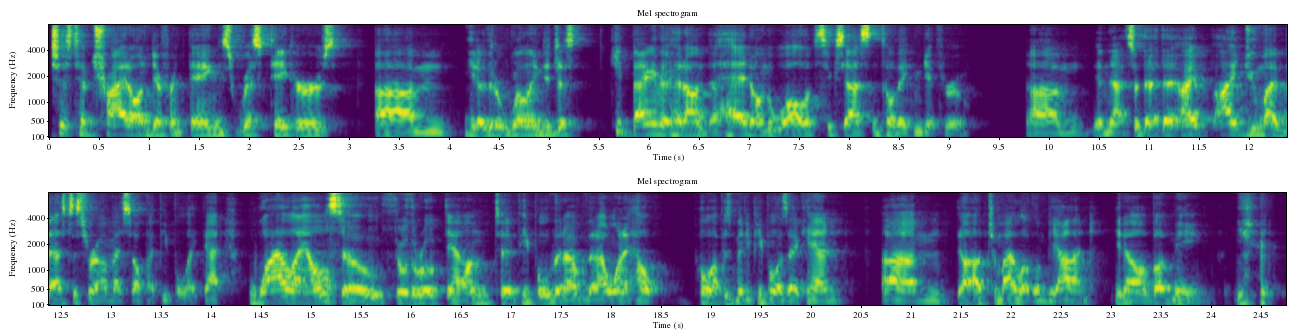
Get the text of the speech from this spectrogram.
just have tried on different things, risk takers. Um, you know, that are willing to just keep banging their head on the head on the wall of success until they can get through um, in that. So that, that, I, I do my best to surround myself by people like that, while I also throw the rope down to people that I that I want to help pull up as many people as I can um, up to my level and beyond. You know, above me.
